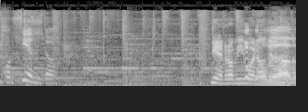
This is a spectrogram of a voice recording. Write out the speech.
7%. Bien, Romy, bueno. abi?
